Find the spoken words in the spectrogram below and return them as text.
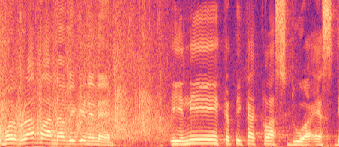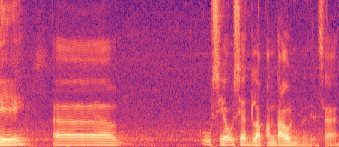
Umur berapa Anda bikin ini? Ini ketika kelas 2 SD, uh, usia-usia 8 tahun saya.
